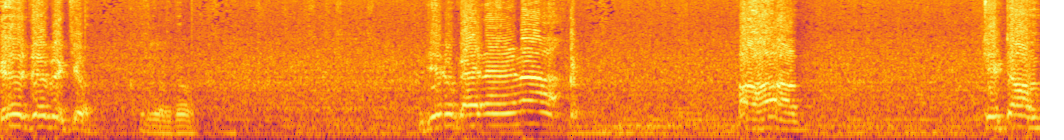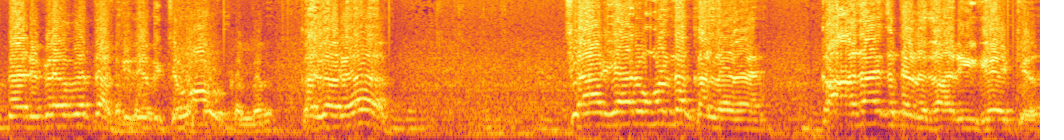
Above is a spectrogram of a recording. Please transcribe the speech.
ਖੇਤ ਦੇ ਵਿੱਚ। ਜਿਹਨੂੰ ਕਹਿੰਦੇ ਨੇ ਨਾ ਆਹ ਚਿੱਟਾ ਹੁੰਦਾ ਨਿਕਲਿਆ ਹੋਇਆ ਧਰਤੀ ਦੇ ਵਿੱਚੋਂ। ਕਲਰ। ਕਲਰ। ਚਾਰ ਚਾਰ ਉਂਗਲ ਦਾ ਕਲਰ ਹੈ। ਕਾਦਾ ਇੱਕ ਤੜਕਾਰੀ ਖੇਤ ਚ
